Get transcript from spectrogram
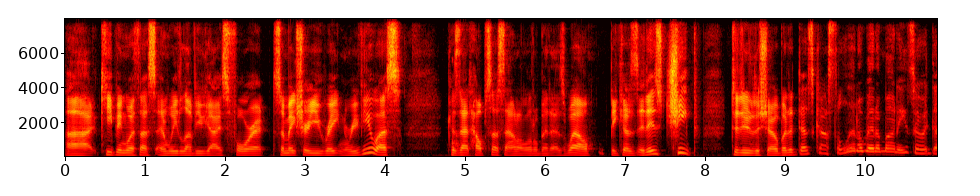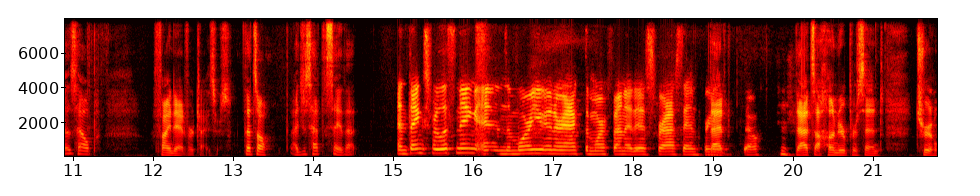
uh, keeping with us, and we love you guys for it. So make sure you rate and review us because that helps us out a little bit as well. Because it is cheap to do the show, but it does cost a little bit of money, so it does help find advertisers. That's all. I just have to say that. And thanks for listening. And the more you interact, the more fun it is for us and for That- you. So That's a 100% true.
